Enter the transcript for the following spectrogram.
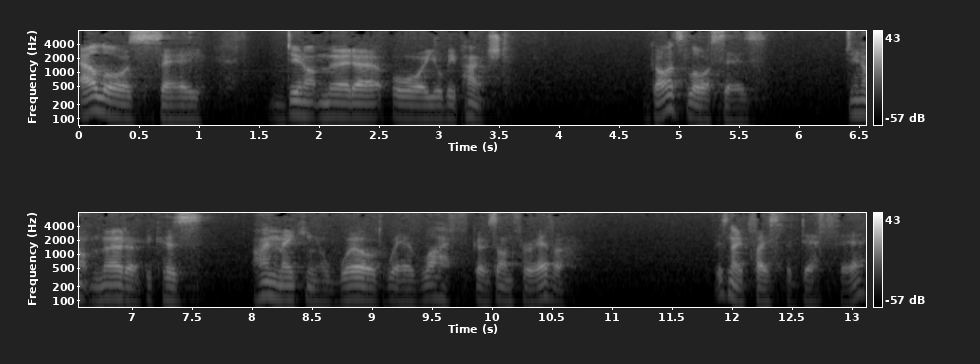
Our laws say, do not murder or you'll be punished. God's law says, do not murder because I'm making a world where life goes on forever. There's no place for death there.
